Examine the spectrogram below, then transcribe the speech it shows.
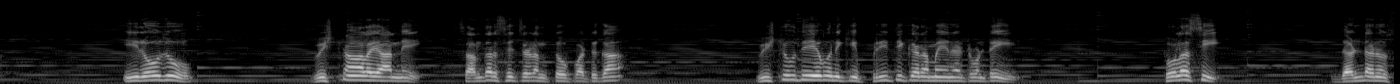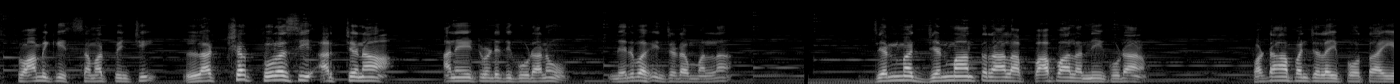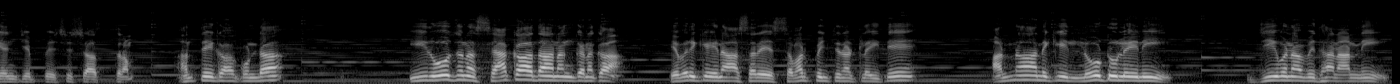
ఈరోజు విష్ణాలయాన్ని సందర్శించడంతో పాటుగా విష్ణుదేవునికి ప్రీతికరమైనటువంటి తులసి దండను స్వామికి సమర్పించి లక్ష తులసి అర్చన అనేటువంటిది కూడాను నిర్వహించడం వల్ల జన్మ జన్మాంతరాల పాపాలన్నీ కూడా పటాపంచలైపోతాయి అని చెప్పేసి శాస్త్రం. అంతేకాకుండా ఈ రోజున శాఖాదానం కనుక ఎవరికైనా సరే సమర్పించినట్లయితే అన్నానికి లోటు లేని జీవన విధానాన్ని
